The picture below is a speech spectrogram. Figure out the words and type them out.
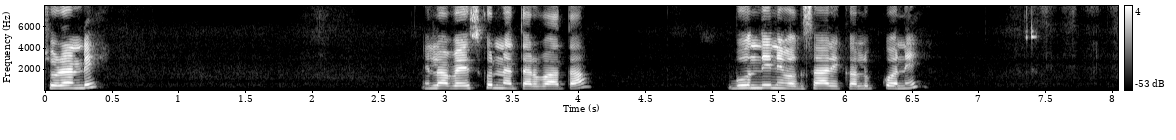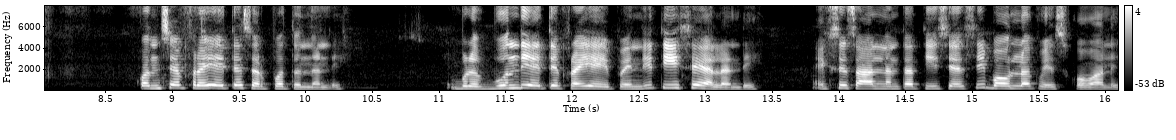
చూడండి. ఇలా వేసుకున్న తర్వాత బూందీని ఒకసారి కలుపుకొని కొంచెం ఫ్రై అయితే సరిపోతుందండి. ఇప్పుడు బూందీ అయితే ఫ్రై అయిపోయింది తీసేయాలండి. ఎక్సెస్ ఆయిల్ అంతా తీసేసి బౌల్లోకి వేసుకోవాలి.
